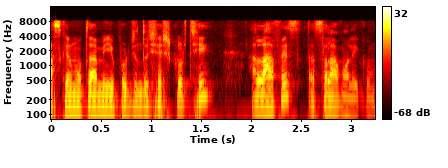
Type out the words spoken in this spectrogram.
আজকের মতো আমি এ পর্যন্ত শেষ করছি। আল্লাহ হাফেজ। আসসালামু আলাইকুম।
